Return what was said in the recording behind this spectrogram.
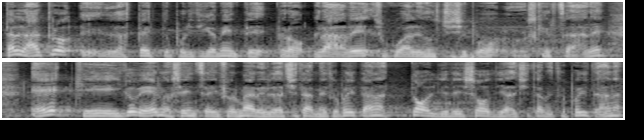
Dall'altro eh, l'aspetto politicamente però grave, su quale non ci si può eh, scherzare, è che il governo, senza informare la città metropolitana, toglie dei soldi alla città metropolitana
